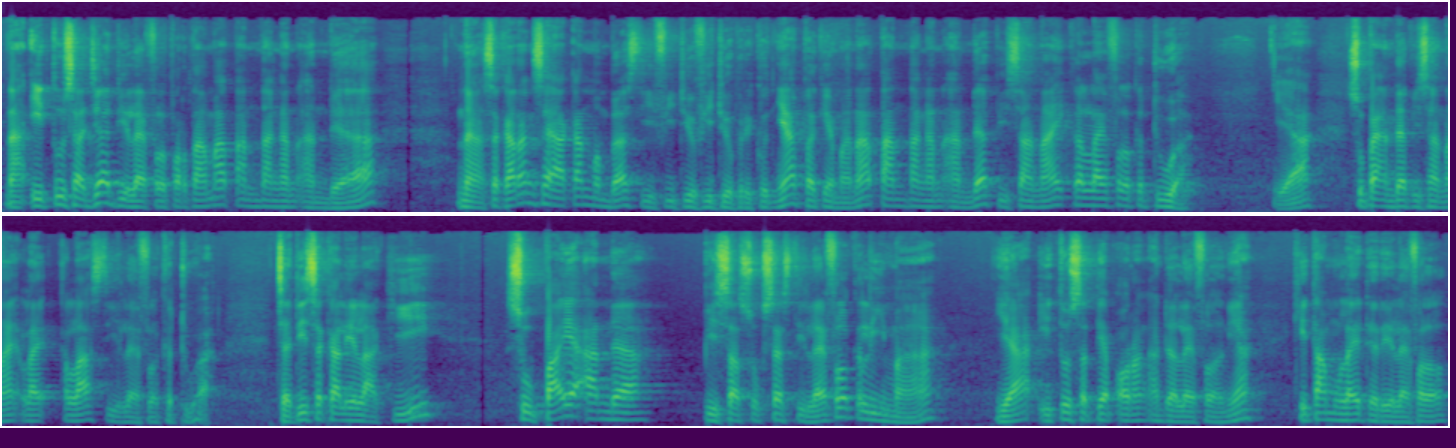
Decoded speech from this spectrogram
Nah, itu saja di level pertama tantangan Anda Nah, sekarang saya akan membahas di video-video berikutnya bagaimana tantangan Anda bisa naik ke level kedua. Ya, supaya Anda bisa naik kelas di level kedua. Jadi sekali lagi, supaya Anda bisa sukses di level kelima, ya, itu setiap orang ada levelnya, kita mulai dari level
